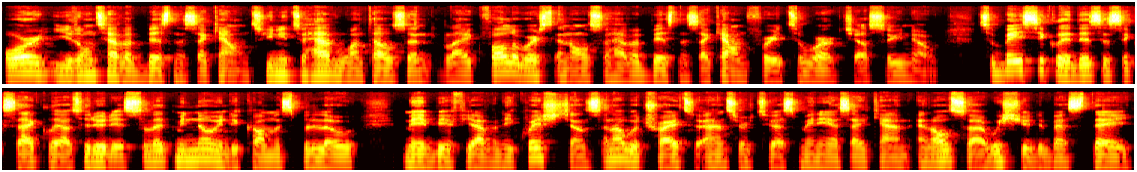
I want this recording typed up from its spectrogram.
or you don't have a business account. So you need to have 1000 like followers and also have a business account for it to work just so you know. So basically this is exactly how to do this. So let me know in the comments below maybe if you have any questions and I will try to answer to as many as I can. And also I wish you the best day.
